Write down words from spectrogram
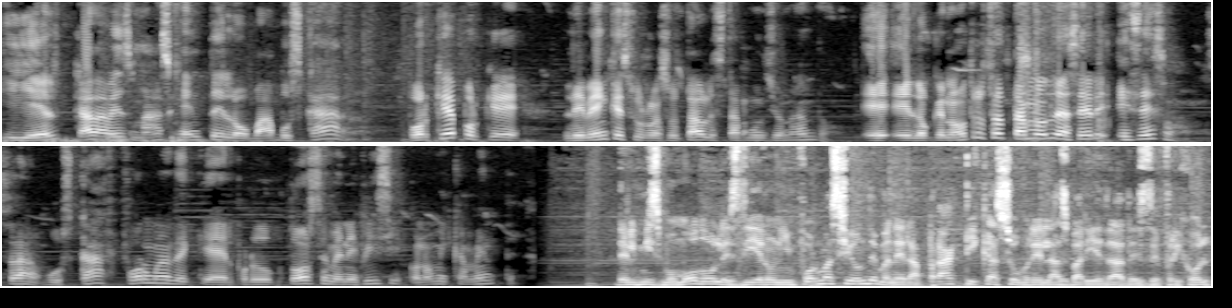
y él cada vez más gente lo va a buscar. ¿Por qué? Porque le ven que su resultado le está funcionando. Eh, eh, lo que nosotros tratamos de hacer es eso, o sea, buscar formas de que el productor se beneficie económicamente. Del mismo modo, les dieron información de manera práctica sobre las variedades de frijol.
